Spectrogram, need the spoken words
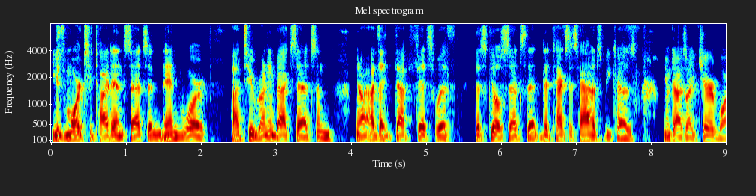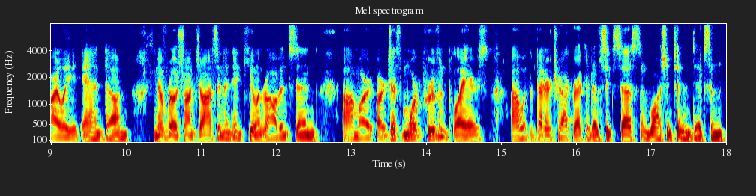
use more two tight end sets and and more uh, two running back sets. And you know, I think that fits with the skill sets that, that Texas has because you know guys like Jared Wiley and um, you know Roschon Johnson and, and Keilan Robinson um, are are just more proven players uh, with a better track record of success than Washington and Dixon.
